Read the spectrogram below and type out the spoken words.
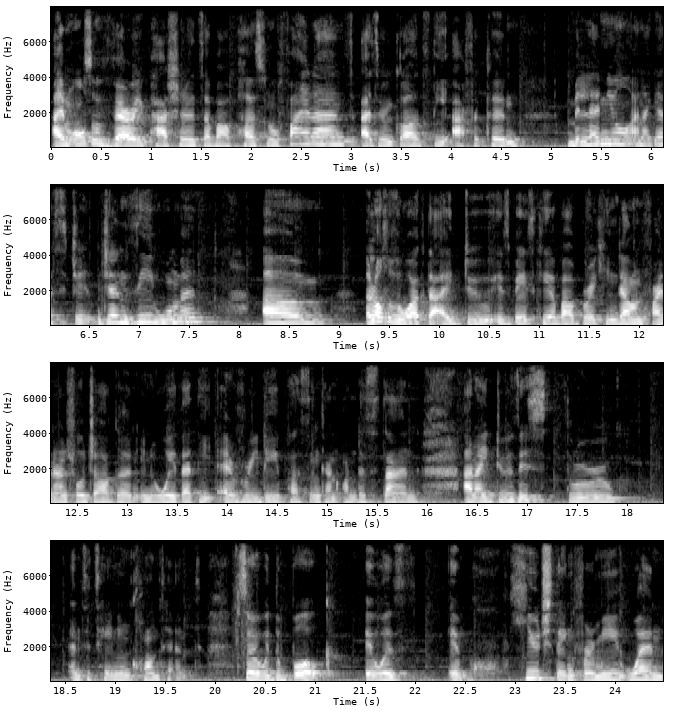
I'm also very passionate about personal finance as regards the African millennial and I guess Gen, Gen Z woman. Um, a lot of the work that I do is basically about breaking down financial jargon in a way that the everyday person can understand. And I do this through entertaining content. So with the book, it was a huge thing for me when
